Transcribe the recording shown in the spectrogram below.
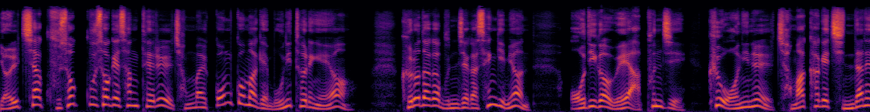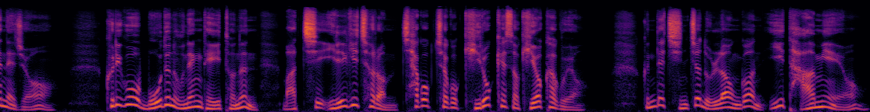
열차 구석구석의 상태를 정말 꼼꼼하게 모니터링해요. 그러다가 문제가 생기면 어디가 왜 아픈지 그 원인을 정확하게 진단해내죠. 그리고 모든 운행 데이터는 마치 일기처럼 차곡차곡 기록해서 기억하고요. 근데 진짜 놀라운 건 이 다음이에요.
